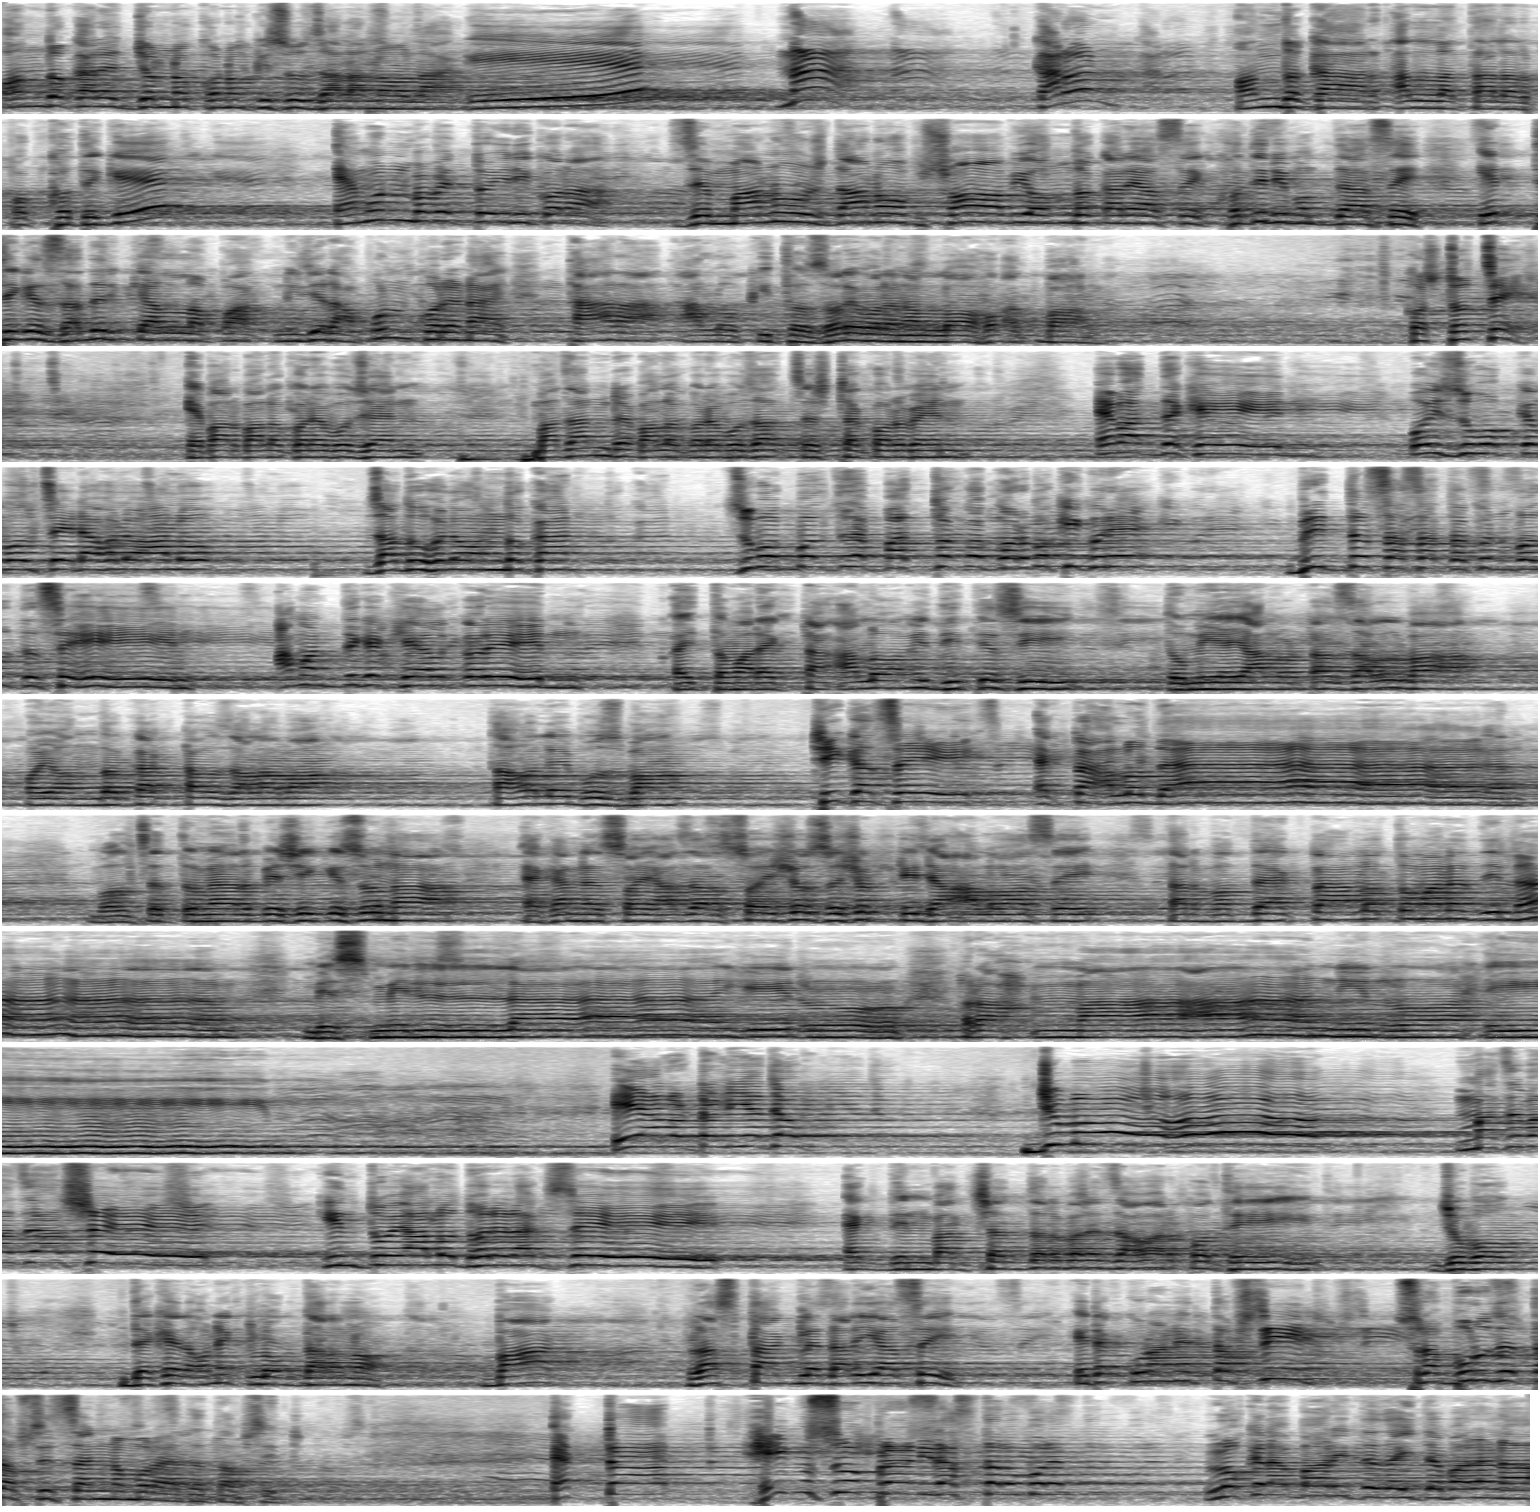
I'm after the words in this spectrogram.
অন্ধকারের জন্য কোনো কিছু জ্বালানো লাগে না। কারণ অন্ধকার আল্লাহ তালার পক্ষ থেকে এমনভাবে তৈরি করা যে মানুষ, দানব সবই অন্ধকারে আছে, ক্ষতির মধ্যে আছে, এর থেকে যাদেরকে আল্লাহ পাক নিজের আপন করে নেয় তারা আলোকিত। জোরে বলেন, আল্লাহ আকবার। কষ্ট হচ্ছে? এবার ভালো করে বোঝেন। বাজান রে ভালো করে বোঝার চেষ্টা করবেন। এবার দেখেন, ওই যুবককে বলছে, এটা হলো আলো, জাদু হলো অন্ধকার। যুবক বলতে পার্থক্য করব কি করে? বৃদ্ধ চাচা তখন বলতেছেন আমার দিকে খেয়াল করেন তোমার একটা আলো আমি দিতেছি, তুমি এই আলোটা জ্বালবা, ওই অন্ধকারটাও জ্বালাবা, তাহলে বুঝবা। ঠিক আছে, একটা আলো দেন। বলছে, তুমি আর বেশি কিছু না। এখানে ছয় হাজার ছয়শো ছেষট্টিটা আলো আছে। তার মধ্যে একটা আলো তোমার দিলাম। বিসমিল্লাহির রহমানির রহিম। এই আলোটা নিয়ে যাও। যুবক মাঝে মাঝে আসে, কিন্তু ওই আলো ধরে রাখছে। একদিন বাদশার দরবারে যাওয়ার পথে যুবক, দেখেন অনেক লোক দাঁড়ানো। বাঘ, রাস্তা আগলে দাঁড়িয়ে আছে। এটা কোরআনের তাফসির, সুরা বুরুজের তাফসির, চার নম্বর আয়াতের তাফসির। একটা হিংস্র প্রাণী রাস্তার উপরে লোকেরা বাড়িতে যাইতে পারে না,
